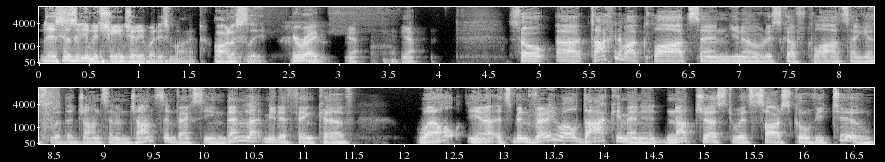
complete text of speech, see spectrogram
this isn't going to change anybody's mind. Honestly, you're right. Yeah, yeah. So, uh, talking about clots and you know risk of clots, I guess with the Johnson and Johnson vaccine, then led me to think of, well, you know, it's been very well documented, not just with SARS-CoV-2,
